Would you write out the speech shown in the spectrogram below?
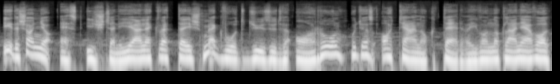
Édesanyja ezt isteni jelnek vette, és meg volt győződve arról, hogy az atyának tervei vannak lányával,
